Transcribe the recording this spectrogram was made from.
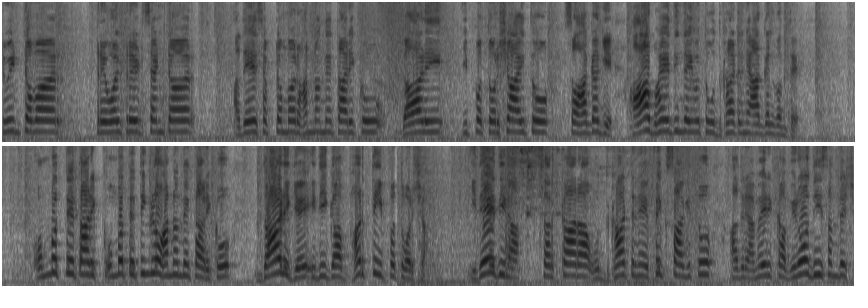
twin tower travel trade centre ಅದೇ ಸೆಪ್ಟೆಂಬರ್ ಹನ್ನೊಂದನೇ ತಾರೀಕು ದಾಳಿ ಇಪ್ಪತ್ತು ವರ್ಷ ಆಯಿತು. ಸೊ ಹಾಗಾಗಿ ಆ ಭಯದಿಂದ ಇವತ್ತು ಉದ್ಘಾಟನೆ ಆಗಲ್ವಂತೆ. ಒಂಬತ್ತನೇ ತಾರೀಕು, ಒಂಬತ್ತನೇ ತಿಂಗಳು ಹನ್ನೊಂದನೇ ತಾರೀಕು ದಾಳಿಗೆ ಇದೀಗ ಭರ್ತಿ ಇಪ್ಪತ್ತು ವರ್ಷ. ಇದೇ ದಿನ ಸರ್ಕಾರ ಉದ್ಘಾಟನೆ ಫಿಕ್ಸ್ ಆಗಿತ್ತು. ಆದರೆ ಅಮೆರಿಕ ವಿರೋಧಿ ಸಂದೇಶ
